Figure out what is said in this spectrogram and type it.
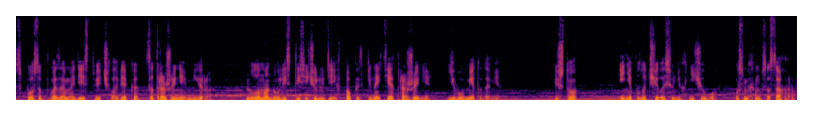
способ взаимодействия человека с отражением мира. Ну ломанулись тысячи людей в попытке найти отражение его методами. И что? И не получилось у них ничего, усмехнулся Сахаров.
